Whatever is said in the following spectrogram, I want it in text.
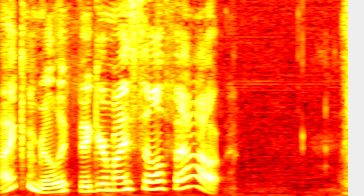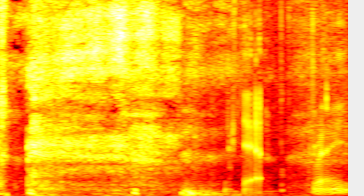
I can really figure myself out." yeah. right.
